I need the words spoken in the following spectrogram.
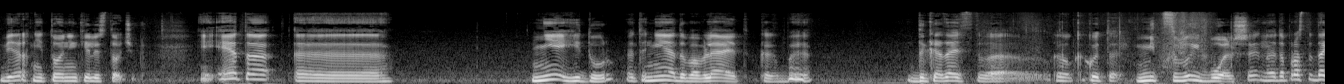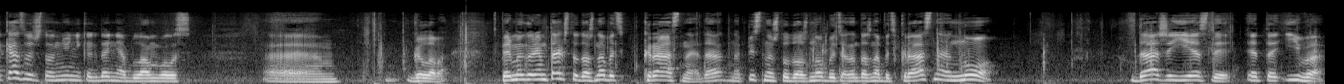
верхний тоненький листочек. И это э, не гидур, это не добавляет как бы доказательства какой-то мецвы больше, но это просто доказывает, что у нее никогда не обламывалась э, голова. Теперь мы говорим так, что должна быть красная, да? Написано, что должно быть, она должна быть красная, но даже если эта ива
